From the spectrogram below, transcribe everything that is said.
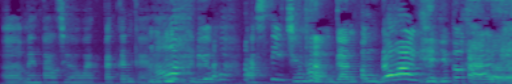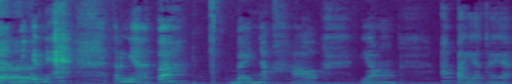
Eh, mental cewek pet kan kayak ah dia mah pasti cuma ganteng doang kayak gitu kan. Mikirnya eh ternyata banyak hal yang apa ya kayak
